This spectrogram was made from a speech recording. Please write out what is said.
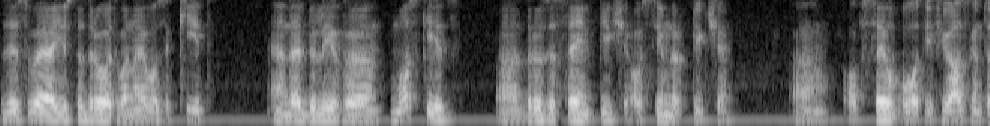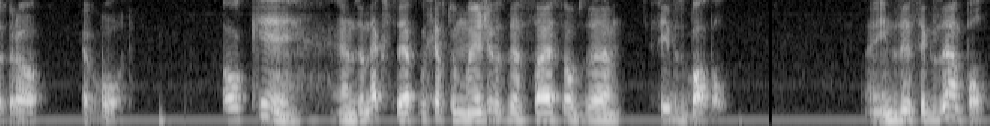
This way I used to draw it when I was a kid, and I believe uh, most kids uh, drew the same picture or similar picture uh, of sailboat if you ask them to draw a boat. Okay, and the next step we have to measure the size of the fifth bubble. In this example,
